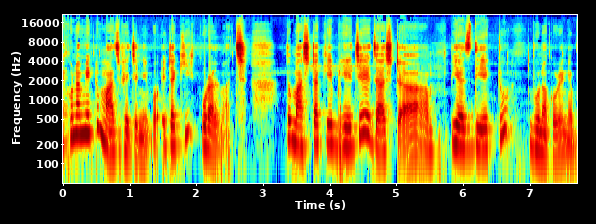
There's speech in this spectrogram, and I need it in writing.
এখন আমি একটু মাছ ভেজে নিব। এটা কি? কোরাল মাছ। তো মাছটাকে ভেজে জাস্ট পেঁয়াজ দিয়ে একটু ভুনা করে নেব,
